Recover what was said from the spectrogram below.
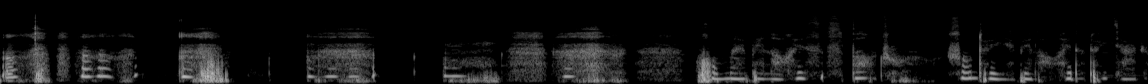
嗯啊啊啊！啊！红麦被老黑死死抱住。双腿也被老黑的腿夹着，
